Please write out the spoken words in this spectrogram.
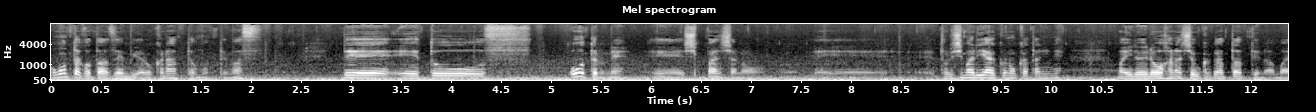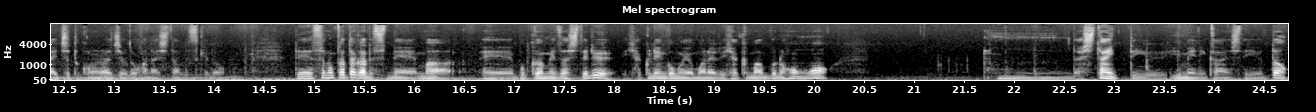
思ったことは全部やろうかなと思ってます。でえっ、ー、と大手のね、え、出版社の、えー、取締役の方にねいろいろお話を伺ったっていうのは前ちょっとこのラジオでお話したんですけどでその方がですね、まあえー、僕が目指してる100年後も読まれる100万部の本をうん出したいっていう夢に関して言うと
